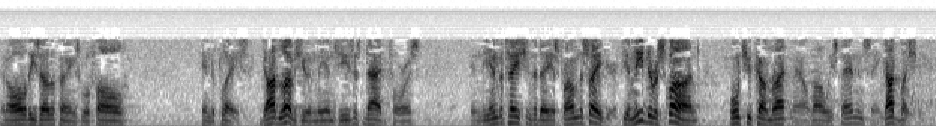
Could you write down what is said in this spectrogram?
then all of these other things will fall into place. God loves you and me, and Jesus died for us. And the invitation today is from the Savior. If you need to respond, won't you come right now while we stand and sing? God bless you.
